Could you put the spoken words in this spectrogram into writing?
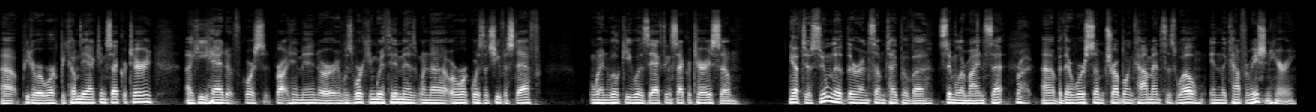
uh, Peter O'Rourke become the acting secretary. Uh, he had, of course, brought him in or was working with him as when uh, O'Rourke was the chief of staff when Wilkie was the acting secretary. So you have to assume that they're on some type of a similar mindset. Right. Uh, but there were some troubling comments as well in the confirmation hearing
